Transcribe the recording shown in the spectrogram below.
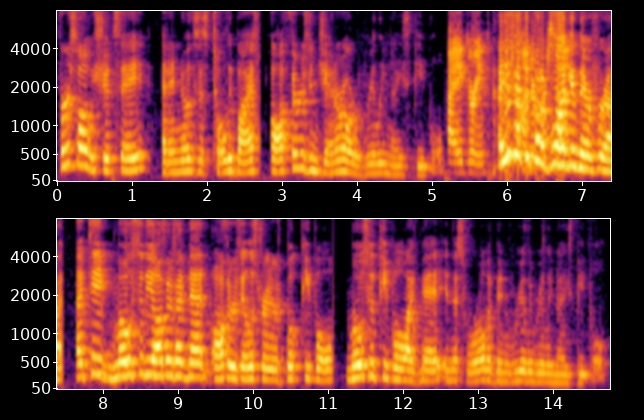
First of all, we should say, and I know this is totally biased, authors in general are really nice people. I agree. I just have 100%. to put a plug in there for us. I'd say most of the authors I've met, authors, illustrators, book people, most of the people I've met in this world have been really, really nice people.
